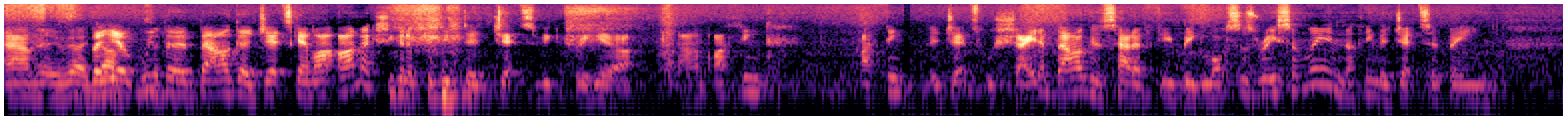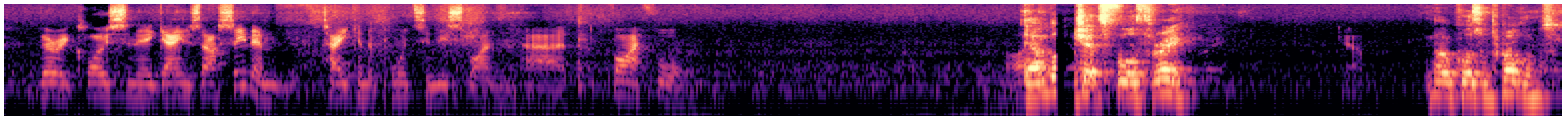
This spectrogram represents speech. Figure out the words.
Um, There go, but done. yeah, with the Balga Jets game, I, I'm actually going to predict a Jets victory here. Um, I think, I think the Jets will shade it. Balga's had a few big losses recently, and I think the Jets have been very close in their games. I see them taking the points in this one, uh, five four. Yeah, I'm going Jets four-three. Yeah. They'll cause them problems.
